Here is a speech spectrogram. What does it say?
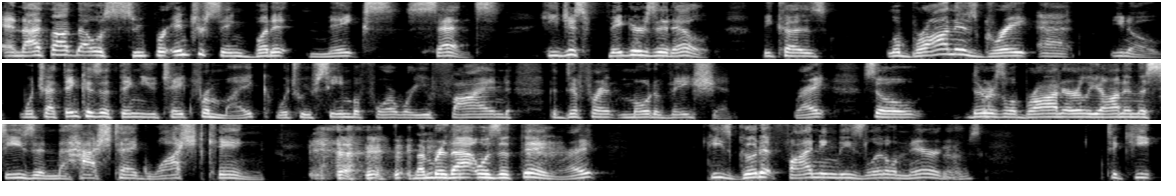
And I thought that was super interesting, but it makes sense. He just figures it out because LeBron is great at, you know, which I think is a thing you take from Mike, which we've seen before, where you find the different motivation, right? So there was LeBron early on in the season, the hashtag washed king. Remember that was a thing, right? He's good at finding these little narratives to keep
